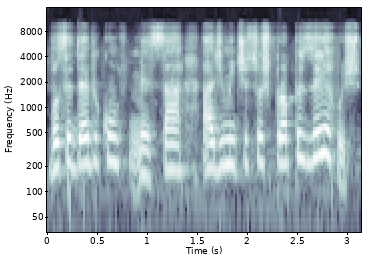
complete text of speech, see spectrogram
você deve começar a admitir seus próprios erros.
